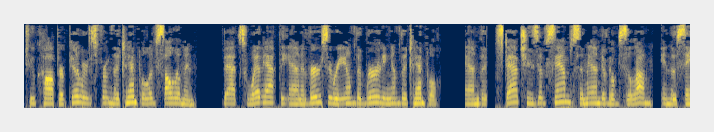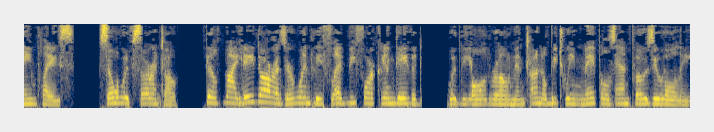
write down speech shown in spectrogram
two copper pillars from the Temple of Solomon, that's what at the anniversary of the burning of the temple, and the statues of Samson and of Absalom in the same place. So with Sorrento, built by Hadarezer when he fled before King David, with the old Roman tunnel between Naples and Pozzuoli,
